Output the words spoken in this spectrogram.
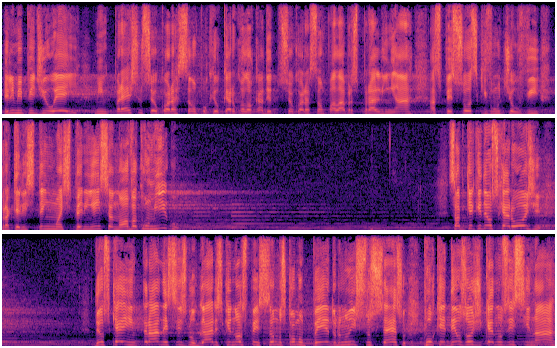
Ele me pediu, ei, me empreste o seu coração, porque eu quero colocar dentro do seu coração palavras para alinhar as pessoas que vão te ouvir, para que eles tenham uma experiência nova comigo. Sabe o que, Deus quer hoje? Deus quer entrar nesses lugares que nós pensamos como Pedro, no insucesso, porque Deus hoje quer nos ensinar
